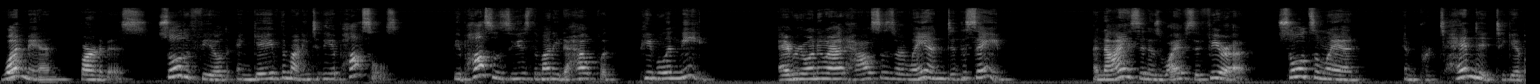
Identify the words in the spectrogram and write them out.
One man, Barnabas, sold a field and gave the money to the apostles. The apostles used the money to help with people in need. Everyone who had houses or land did the same. Ananias and his wife Sapphira sold some land and pretended to give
